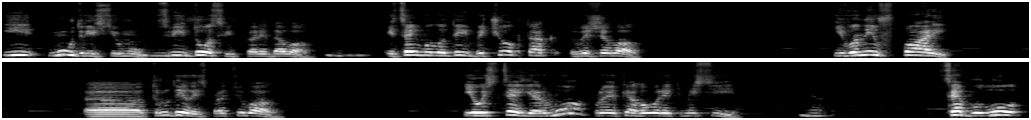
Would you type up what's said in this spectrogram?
І мудрість йому, свій досвід передавав. І цей молодий бичок так виживав. І вони в парі е, трудились, працювали. І ось це ярмо, про яке говорить Месія, Да. це було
